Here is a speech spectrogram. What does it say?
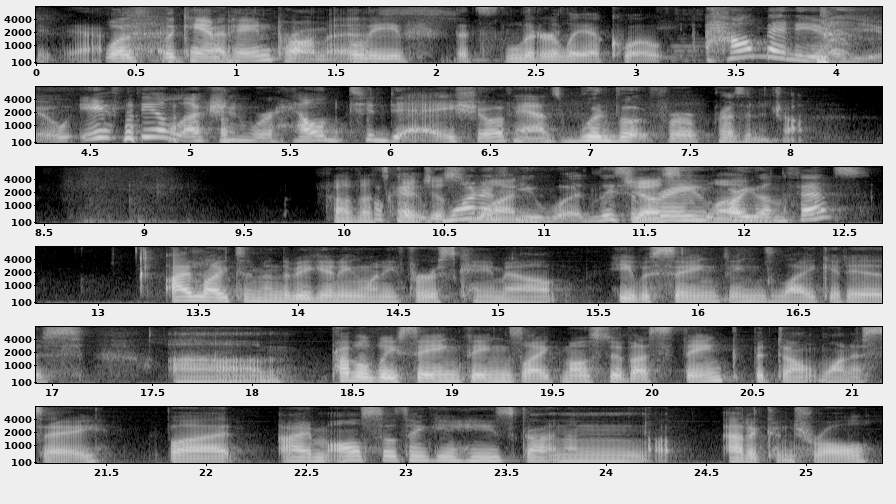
Yeah. Was the campaign promise? I believe that's literally a quote. How many of you, if the election were held today, show of hands, would vote for President Trump? Oh, that's Okay, good. Just one, one. of you would. Lisa Just Marie, are you on the fence? I liked him in the beginning when he first came out. He was saying things like it is, um, probably saying things like most of us think but don't want to say. But I'm also thinking he's gotten out of control.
